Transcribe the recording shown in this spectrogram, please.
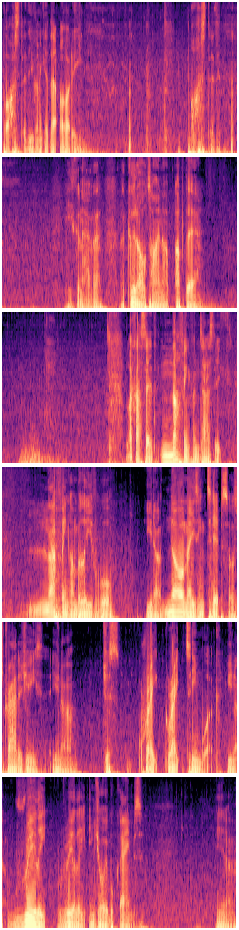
bastard, you're to get that Artie bastard. He's to have a, a good old time up, up there. Like I said, nothing fantastic, nothing unbelievable, you know, no amazing tips or strategies, you know, just great, great teamwork, you know, really, really enjoyable games, you know,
